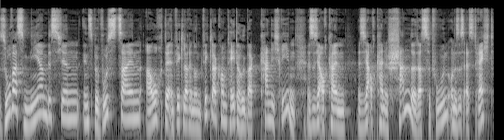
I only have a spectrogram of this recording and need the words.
sowas mehr ein bisschen ins Bewusstsein auch der Entwicklerinnen und Entwickler kommt, hey, darüber kann ich reden. Es ist ja auch kein, es ist ja auch keine Schande, das zu tun, und es ist erst recht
